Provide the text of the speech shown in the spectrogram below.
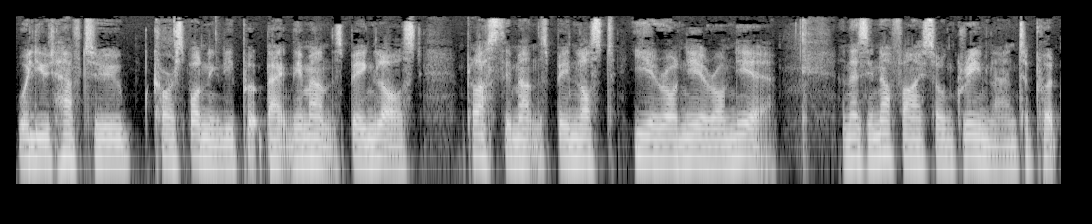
Well, you'd have to correspondingly put back the amount that's being lost plus the amount that's been lost year on year on year. And there's enough ice on Greenland to put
